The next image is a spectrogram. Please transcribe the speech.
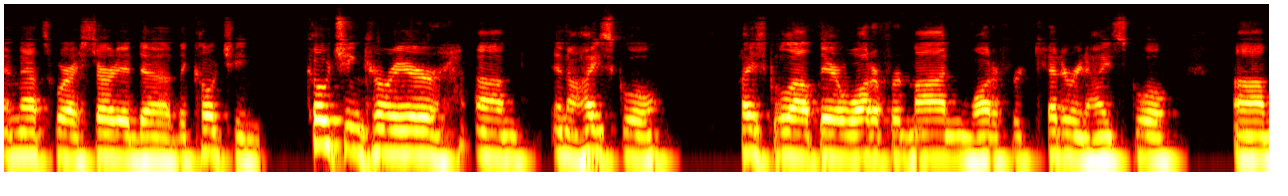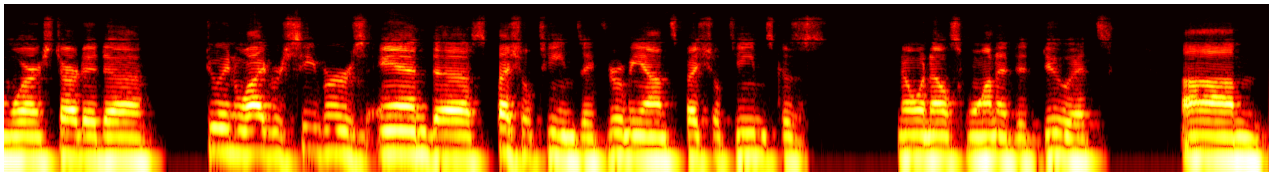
and that's where I started uh, the coaching coaching career um, in a high school, high school out there, Waterford Mott and Waterford Kettering High School, um, where I started uh, doing wide receivers and uh, special teams. They threw me on special teams because no one else wanted to do it, um,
